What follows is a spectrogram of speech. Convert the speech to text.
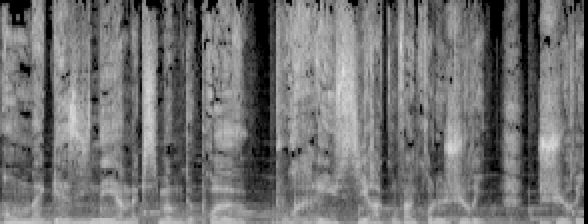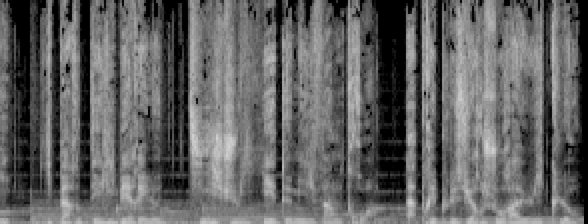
emmagasiner un maximum de preuves pour réussir à convaincre le jury. Jury qui part délibérer le 10 juillet 2023. Après plusieurs jours à huis clos,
